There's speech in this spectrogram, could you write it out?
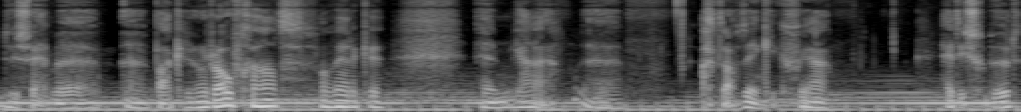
Dus we hebben uh, een paar keer een roof gehad van werken. En ja, uh, achteraf denk ik van ja, het is gebeurd.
